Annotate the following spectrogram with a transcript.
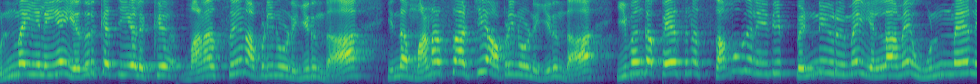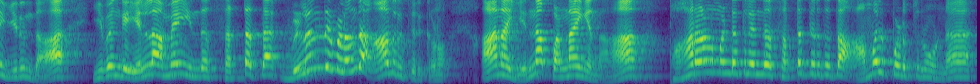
உண்மையிலேயே எதிர்க்கட்சிகளுக்கு மனசுன்னு அப்படின்னு ஒன்று இருந்தா இந்த மனசாட்சி அப்படின்னு ஒன்று இருந்தா இவங்க பேசின சமூக நீதி பெண்ணுரிமை எல்லாமே உண்மைன்னு இருந்தா இவங்க எல்லாமே இந்த சட்டத்தை விழுந்து விழுந்து ஆதரிச்சிருக்கணும். ஆனால் என்ன பண்ணாங்கன்னா பாராளுமன்றத்தில் இந்த சட்ட திருத்தத்தை அமல்படுத்தணும்னு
